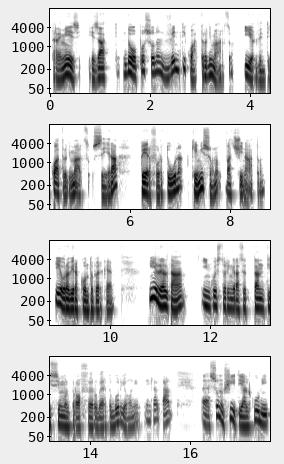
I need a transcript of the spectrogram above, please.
Tre mesi esatti dopo sono il 24 di marzo. Io il 24 di marzo sera, per fortuna, che mi sono vaccinato. E ora vi racconto perché. In realtà, in questo ringrazio tantissimo il prof Roberto Burioni, in realtà eh, sono usciti alcuni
